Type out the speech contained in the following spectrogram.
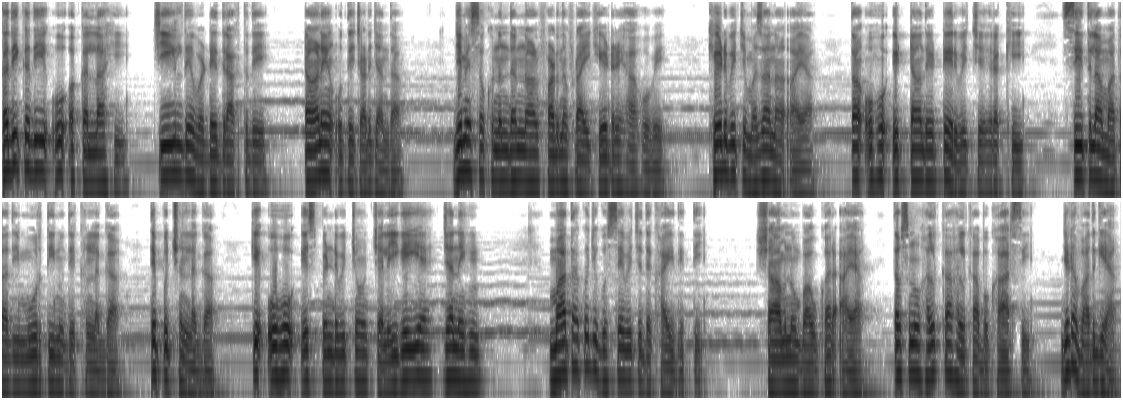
ਕਦੀ-ਕਦੀ ਉਹ ਇਕੱਲਾ ਹੀ ਚੀਲ ਦੇ ਵੱਡੇ ਦਰਖਤ ਦੇ ਟਾਣਿਆਂ ਉੱਤੇ ਚੜ ਜਾਂਦਾ। ਜਿਵੇਂ ਸੁਖਨੰਦਨ ਨਾਲ ਫੜਨ ਫੜਾਈ ਖੇਡ ਰਿਹਾ ਹੋਵੇ। ਖੇਡ ਵਿੱਚ ਮਜ਼ਾ ਨਾ ਆਇਆ ਤਾਂ ਉਹ ਇੱਟਾਂ ਦੇ ਢੇਰ ਵਿੱਚ ਰੱਖੀ ਸੀਤਲਾ ਮਾਤਾ ਦੀ ਮੂਰਤੀ ਨੂੰ ਦੇਖਣ ਲੱਗਾ ਤੇ ਪੁੱਛਣ ਲੱਗਾ ਕਿ ਉਹ ਇਸ ਪਿੰਡ ਵਿੱਚੋਂ ਚਲੀ ਗਈ ਹੈ ਜਾਂ ਨਹੀਂ? ਮਾਤਾ ਕੁਝ ਗੁੱਸੇ ਵਿੱਚ ਦਿਖਾਈ ਦਿੱਤੀ। ਸ਼ਾਮ ਨੂੰ ਬਾਉ ਘਰ ਆਇਆ ਤਾਂ ਉਸ ਨੂੰ ਹਲਕਾ ਹਲਕਾ ਬੁਖਾਰ ਸੀ, ਜਿਹੜਾ ਵੱਧ ਗਿਆ।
